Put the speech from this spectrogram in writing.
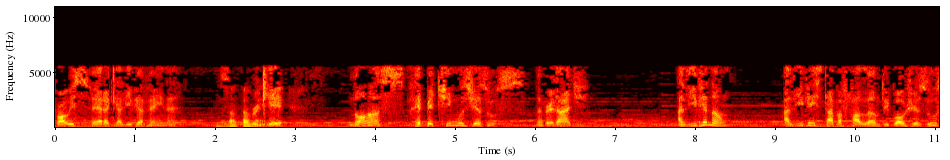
qual esfera que a Lívia vem, né? Exatamente. Porque nós repetimos Jesus, não é verdade? A Lívia não. A Lívia estava falando igual Jesus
